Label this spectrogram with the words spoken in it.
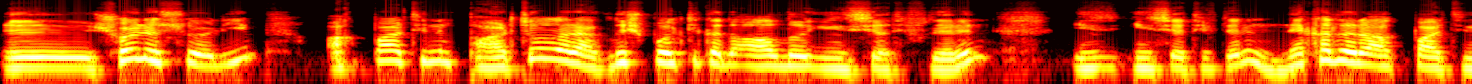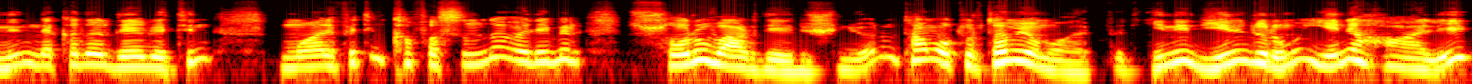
e, şöyle söyleyeyim AK Parti'nin parti olarak dış politikada aldığı inisiyatiflerin in, inisiyatiflerin ne kadarı AK Parti'nin ne kadar devletin muhalefetin kafasında öyle bir soru var diye düşünüyorum. Tam oturtamıyor muhalefet. Yeni yeni durumu, yeni hali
